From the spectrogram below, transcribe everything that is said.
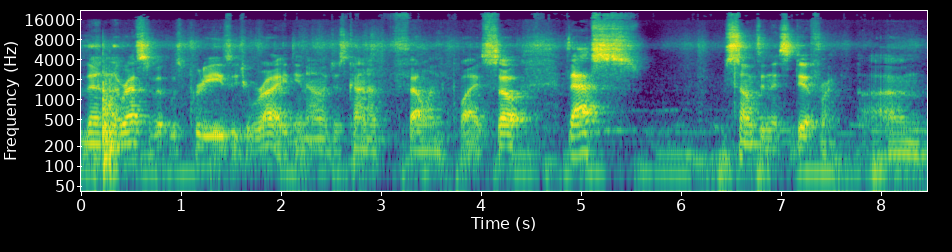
then the rest of it was pretty easy to write you know it just kind of fell into place. So that's something that's different. Um,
